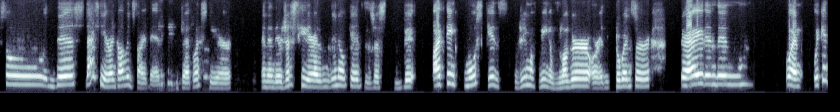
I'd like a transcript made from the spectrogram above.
So this last year when COVID started, Jet was here, and then they're just here, and you know, kids is just. I think most kids dream of being a vlogger or an influencer, right? And then when we can,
